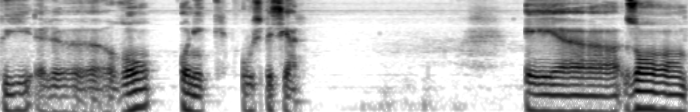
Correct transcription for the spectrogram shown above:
qui le rend unique ou spécial. Et euh, ils ont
